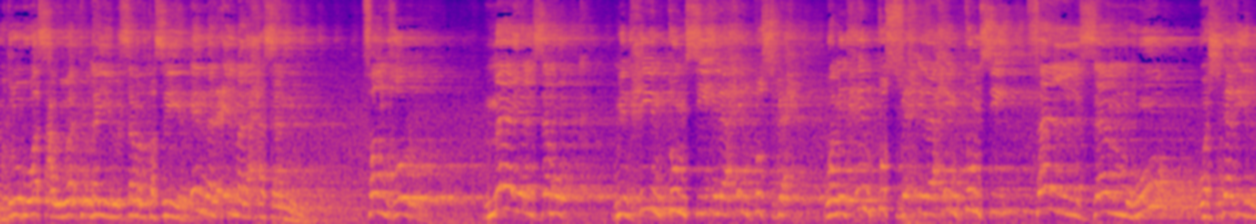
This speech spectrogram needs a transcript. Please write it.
واضربه واسعة والوقت قليل والزمن قصير. إن العلم لحسن. فانظر ما يلزمك من حين تمسي إلى حين تصبح ومن حين تصبح إلى حين تمسي فالزمه واشتغل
